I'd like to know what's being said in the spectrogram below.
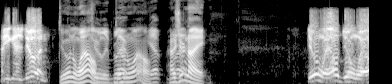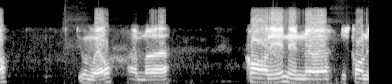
How you guys doing? Doing well. Truly blessed. Doing well. Yep, How's your night? Doing well. Doing well. Doing well. I'm uh, calling in and uh, just calling to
